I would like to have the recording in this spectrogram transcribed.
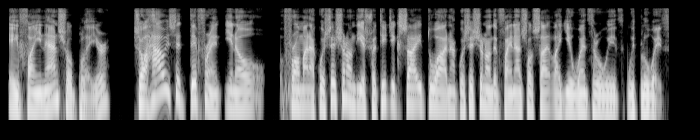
a financial player so how is it different, you know, from an acquisition on the strategic side to an acquisition on the financial side like you went through with with Blue Wave?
